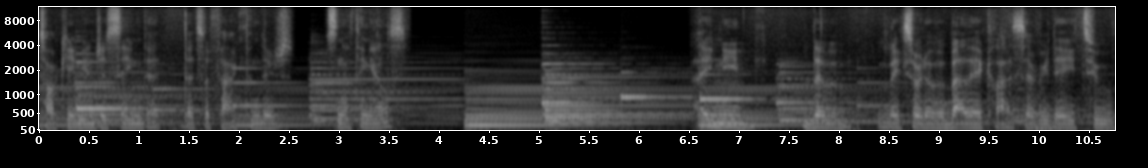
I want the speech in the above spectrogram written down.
talking and just saying that that's a fact and there's it's nothing else. I need the like sort of a ballet class every day to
